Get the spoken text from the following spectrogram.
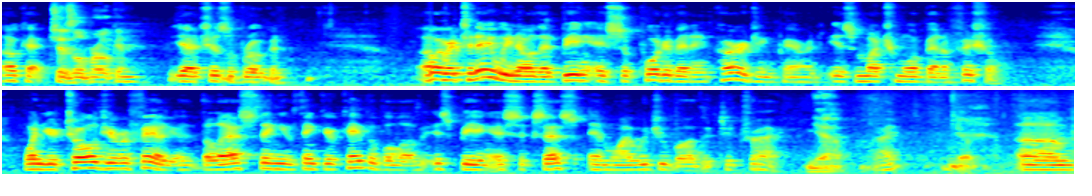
okay. Chisel broken. Yeah, chisel broken. However, today we know that being a supportive and encouraging parent is much more beneficial. When you're told you're a failure, the last thing you think you're capable of is being a success, and why would you bother to try, Yeah. right? Yep. Um,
